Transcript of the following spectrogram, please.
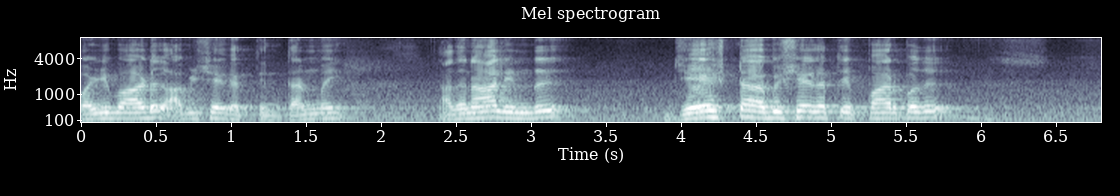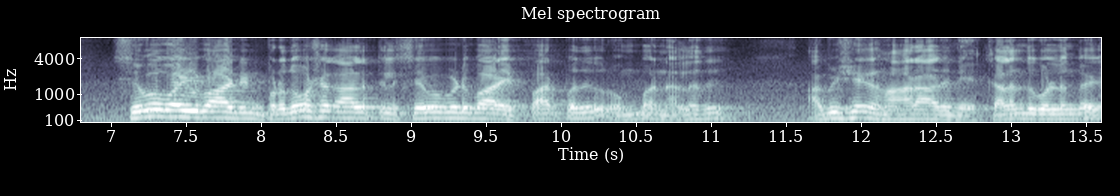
வழிபாடு அபிஷேகத்தின் தன்மை. அதனால் இன்று ஜேஷ்ட அபிஷேகத்தை பார்ப்பது சிவ வழிபாடின் பிரதோஷ காலத்தில் சிவ வழிபாடை பார்ப்பது ரொம்ப நல்லது. அபிஷேக ஆராதனையை கலந்து கொள்ளுங்கள்.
